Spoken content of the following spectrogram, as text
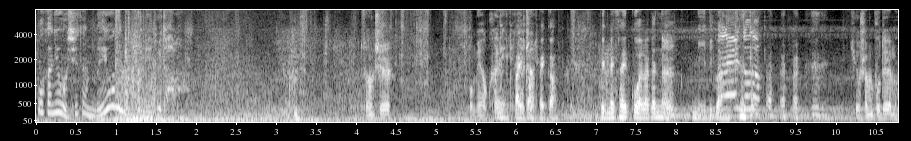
我感觉我现在没有那么怕面对他了。总之，我们要快点离开这里。过，有什么不对吗？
